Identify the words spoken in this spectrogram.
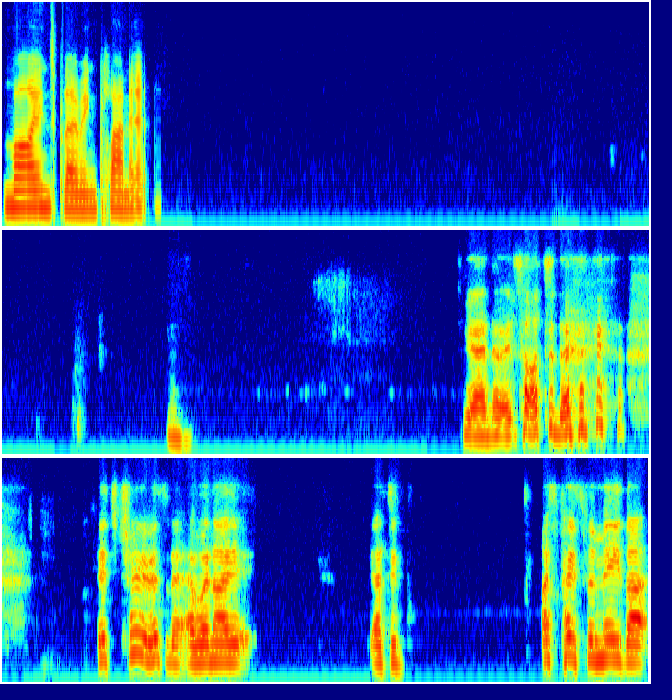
mind blowing planet. Hmm. Yeah, no, it's hard to know. it's true, isn't it? And when I, I did, I suppose for me that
